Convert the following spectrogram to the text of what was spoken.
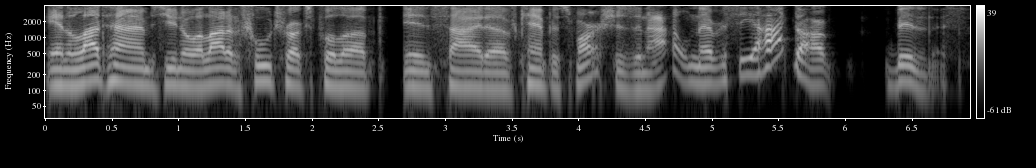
and a lot of times, you know, a lot of the food trucks pull up inside of Campus Martius, and I don't never see a hot dog business.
